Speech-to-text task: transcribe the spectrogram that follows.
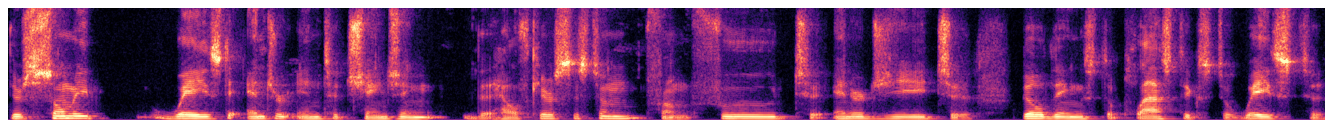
there's so many ways to enter into changing the healthcare system from food to energy to buildings to plastics to waste to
